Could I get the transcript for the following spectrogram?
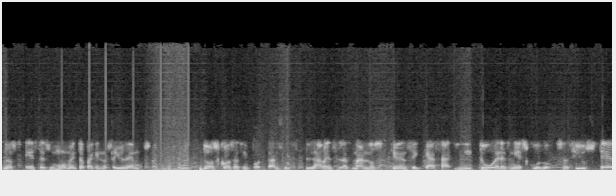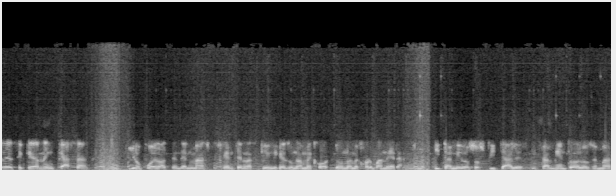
nos- este es un momento para que nos ayudemos. Dos cosas importantes. Lávense las manos, quédense en casa y tú eres mi escudo. O sea, si ustedes se quedan en casa, yo puedo atender más gente en las clínicas de una mejor, de una mejor manera. Y también los hospitales y también todos los demás.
